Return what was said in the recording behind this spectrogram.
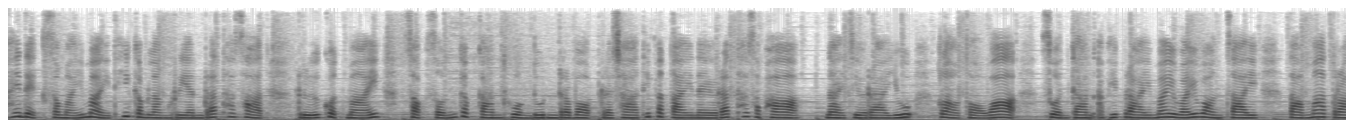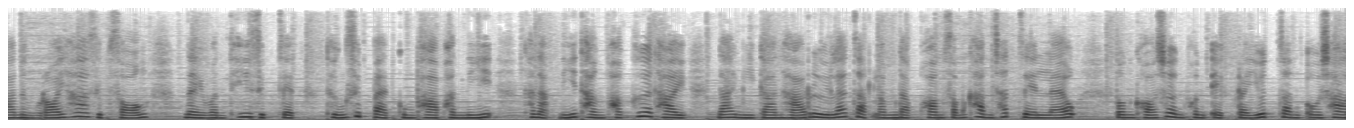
ให้เด็กสมัยใหม่ที่กำลังเรียนรัฐศาสตร์ หรือกฎหมายสับสนกับการถ่วงดุลระบอบประชาธิปไตยในรัฐสภา นายจิรายุกล่าวต่อว่า ส่วนการอภิปรายไม่ไว้วางใจตามมาตรา 152 ในวันที่ 17 ถึง 18 กุมภาพันธ์นี้ ขณะนี้ทางพักเพื่อไทยได้มีการหารือและจัดลำดับความสำคัญชัดเจนแล้วตนขอเชิญพลเอกประยุทธ์จันโอชา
